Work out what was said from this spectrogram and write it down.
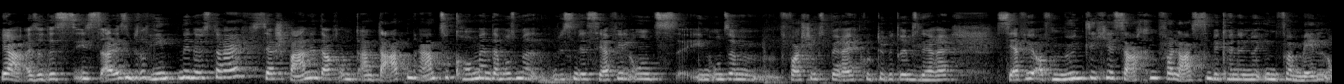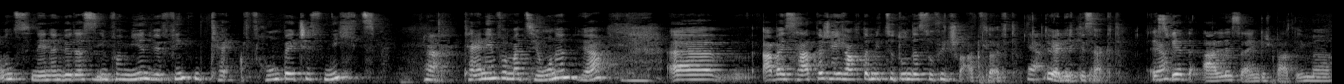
Ja, also das ist alles ein bisschen hinten in Österreich. Sehr spannend, auch um an Daten ranzukommen. Da muss man, müssen wir sehr viel uns in unserem Forschungsbereich Kulturbetriebslehre sehr viel auf mündliche Sachen verlassen. Wir können nur informell uns, nennen wir das, informieren. Wir finden auf Homepages nichts. Ja. Keine Informationen, ja. Äh, aber es hat wahrscheinlich auch damit zu tun, dass so viel schwarz läuft, ja. ehrlich gesagt. Es ja? wird alles eingespart, immer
